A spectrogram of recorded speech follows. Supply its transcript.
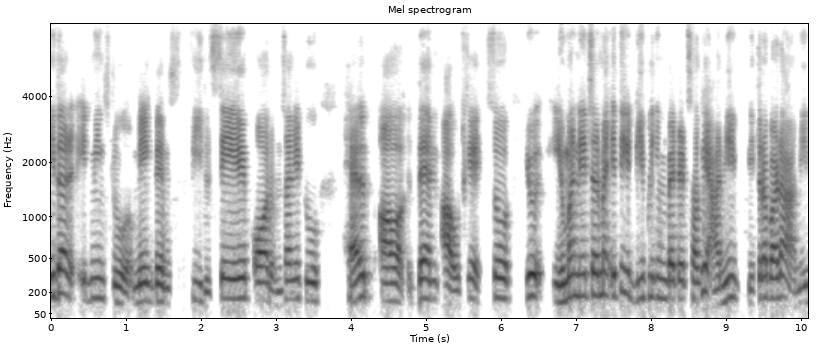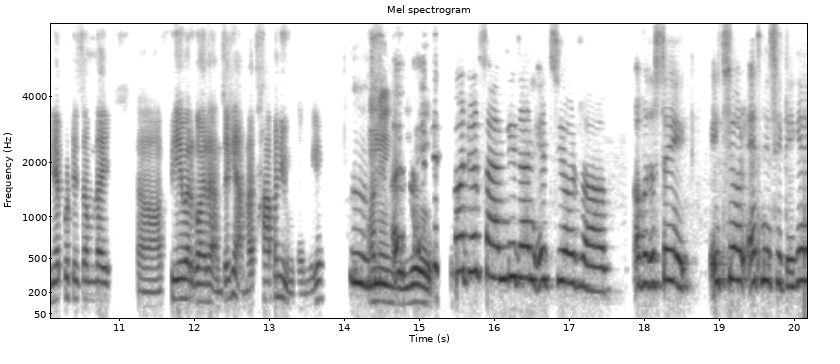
either it means to make them feel safe or हुन्छ नि टु हेल्प देम आउट के। सो यो ह्युमन नेचरमा यति डिपली इम्बेडेड छ कि हामी भित्रबाट हामी नेपोटिजमलाई फेभर गरेर हुन्छ कि हामीलाई थाहा पनि हुँदैन कि। अनि अब जस्तै इट्स योर एथनिसिटी के?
